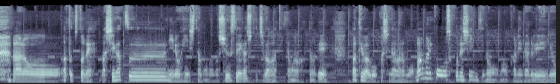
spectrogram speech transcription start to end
あの、あとちょっとね、まあ、4月に納品したものの修正がちょっと一番上がってきたものがあったので、まあ、手は動かしながらも、まあ、あんまりこう、そこで新規の、まあ、お金になる営業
